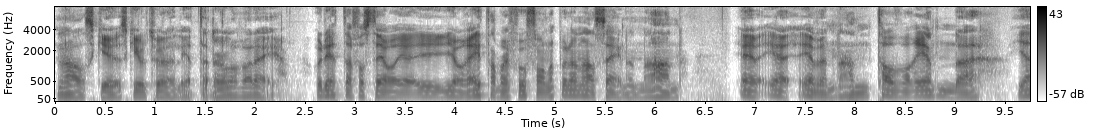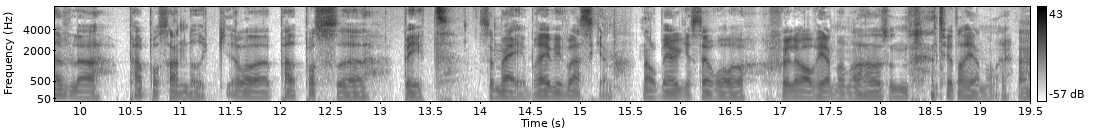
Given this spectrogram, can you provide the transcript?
den här sko, skoltoaletten eller vad det är. Och detta förstår jag. Jag retar mig fortfarande på den här scenen när han E- E- Evan han tar varenda jävla pappershandduk eller pappersbit som är bredvid vasken. När båge står och sköljer av händerna, alltså, tvättar händerna. Ja.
